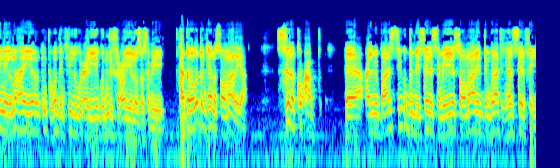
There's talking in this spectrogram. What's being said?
in ilmahan yar inta waddankii lagu celiyay gudnidii fircooniya loosoo sameeyey. Haddaba waddankeena soomaaliya sida ku cad cilmi baaristii u dambeysay la sameeyey somalia democratic health survey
